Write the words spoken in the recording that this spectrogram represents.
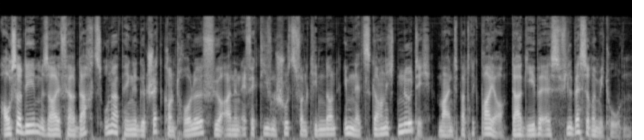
Außerdem sei verdachtsunabhängige Chatkontrolle für einen effektiven Schutz von Kindern im Netz gar nicht nötig, meint Patrick Breyer. Da gebe es viel bessere Methoden.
